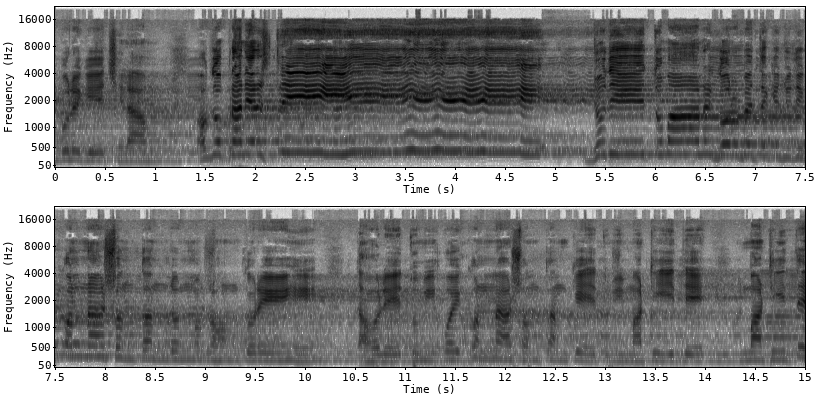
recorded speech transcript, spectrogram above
বলে গিয়েছিলাম অগ প্রাণের স্ত্রী, যদি তোমার গর্ভে থেকে যদি কন্যা সন্তান জন্মগ্রহণ করে, তাহলে তুমি ওই কন্যা সন্তানকে তুমি মাটিতে মাটিতে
